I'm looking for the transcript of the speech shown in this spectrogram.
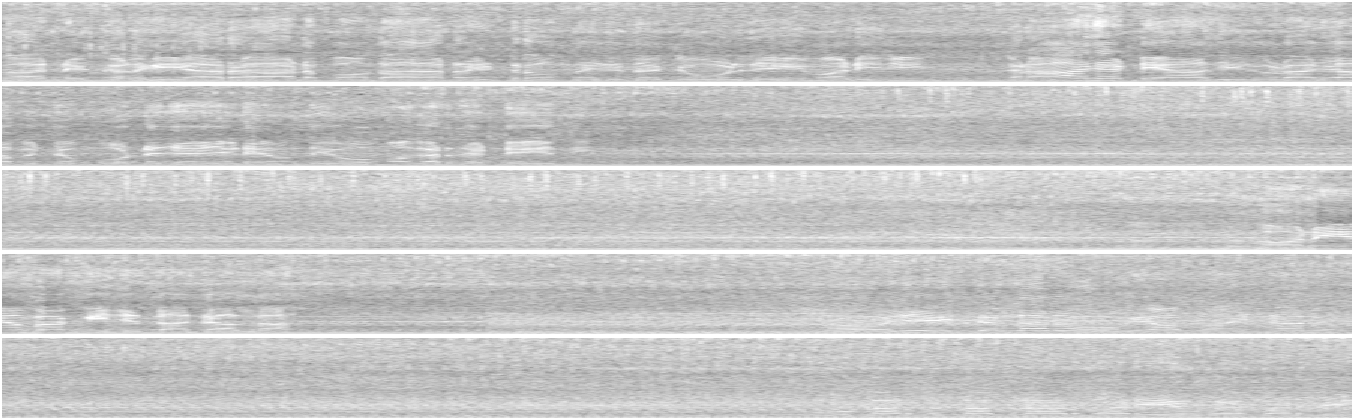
ਆ ਨਿਕਲ ਗਿਆ ਰਾਡ ਪਾਉਂਦਾ, ਟਰੈਕਟਰ ਹੁੰਦੇ ਜਿੱਥੇ ਜੋੜ ਜਿਹੀ ਮਾੜੀ ਜੀ। ਕਰਾ ਛੱਡਿਆ ਸੀ ਥੋੜਾ ਜਿਹਾ ਵਿੱਚੋਂ ਮੁੱਢ ਜਿਹੇ ਜਿਹੜੇ ਹੁੰਦੇ, ਉਹ ਮਗਰ ਛੱਡੇ ਸੀ। ਦਿਖਾਉਣੇ ਆ ਬਾਕੀ ਜਿੱਦਾਂ ਚੱਲਦਾ। ਲਓ ਜੀ ਇੱਧਰਲਾ ਹੋ ਗਿਆ ਫਾਈਨਲ ਉਹ ਕਰ ਦਿੱਤਾ ਪਲਾਟ ਸਾਰੇ ਹੋ ਗਏ ਪਰਲੇ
